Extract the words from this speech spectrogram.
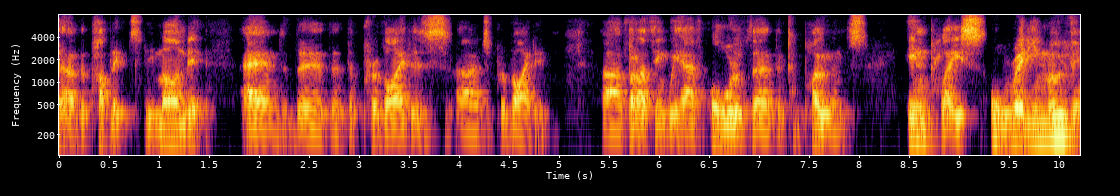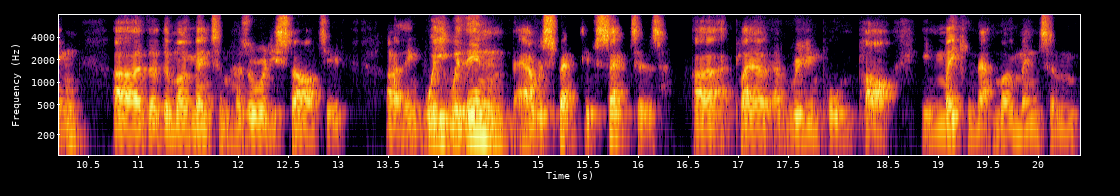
uh, the public to demand it and the, the, the providers uh, to provide it. Uh, but I think we have all of the, the components in place already moving uh, the, the momentum has already started. And I think we within our respective sectors uh, play a, a really important part in making that momentum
